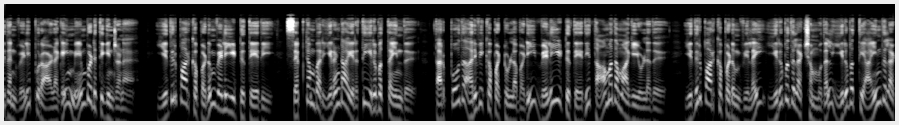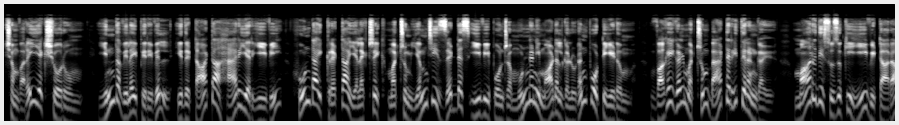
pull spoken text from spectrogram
இதன் வெளிப்புற அழகை மேம்படுத்துகின்றன. எதிர்பார்க்கப்படும் வெளியீட்டு தேதி செப்டம்பர் இரண்டாயிரத்தி இருபத்தைந்து. தற்போது அறிவிக்கப்பட்டுள்ளபடி வெளியீட்டு தேதி தாமதமாகியுள்ளது. எதிர்பார்க்கப்படும் விலை இருபது லட்சம் முதல் இருபத்தி ஐந்து லட்சம் வரை எக்ஷோரூம் இந்த விலை பிரிவில் இது Tata Harrier EV Hyundai Creta electric மற்றும் எம்ஜி ஜெட்எஸ் ஈவி போன்ற முன்னணி மாடல்களுடன் போட்டியிடும். வகைகள் மற்றும் பேட்டரி திறன்கள். மாருதி சுசுகி இ விட்டாரா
